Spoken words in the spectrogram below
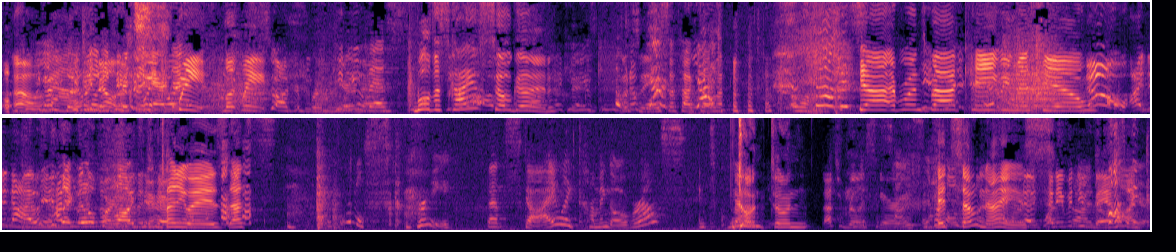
Oh. Yeah, literally we know need to it. fix your hair. Wait, look, wait. Can you do this? Well, the sky is so good. Put a voice effect on it. Oh. Yeah, everyone's back. Kate, we miss you. No, I did not. I was like little vlog too. Anyways, that's It's a little scary. That sky like coming over us. It's cool. dun dun. That's really scary. It's so nice. Can't even do bands like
